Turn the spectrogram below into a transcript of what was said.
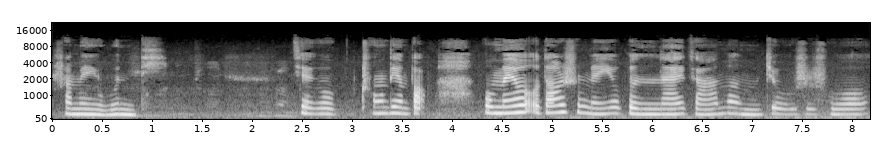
上面有问题。借个充电宝，我没有，我当时没有。本来咱们就是说，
